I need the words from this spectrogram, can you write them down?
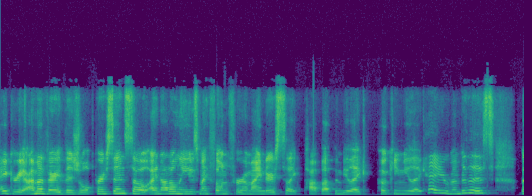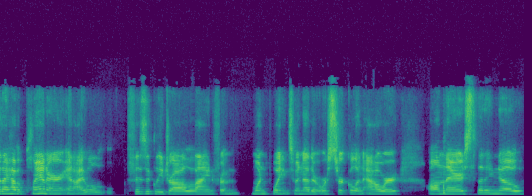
I agree. I'm a very visual person. So I not only use my phone for reminders to like pop up and be like poking me, like, hey, remember this? but I have a planner and I will physically draw a line from one point to another or circle an hour on there so that I know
